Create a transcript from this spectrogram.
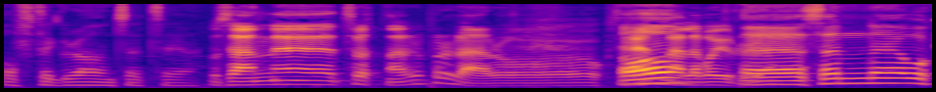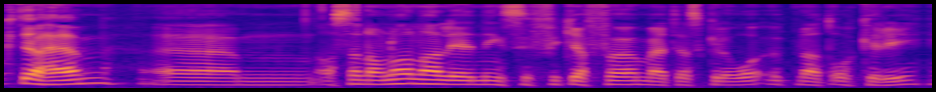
off the ground så att säga. Och sen eh, tröttnade du på det där och åkte hem eller vad gjorde du? eh, sen eh, åkte jag hem ehm, och sen av någon anledning så fick jag för mig att jag skulle öppna ett åkeri.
